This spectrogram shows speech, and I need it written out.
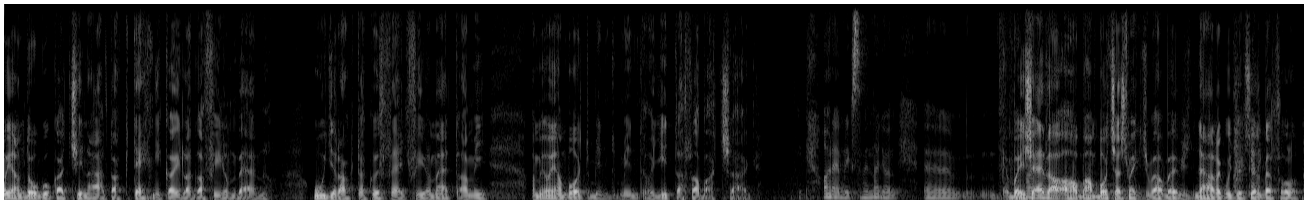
olyan dolgokat csináltak technikailag a filmben, úgy raktak össze egy filmet, ami, ami olyan volt, mint, mint hogy itt a szabadság. Arra emlékszem, hogy nagyon... Ö, És ez a, ha, ha bocsáss meg, ne haragudj, hogy közbeszólok.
